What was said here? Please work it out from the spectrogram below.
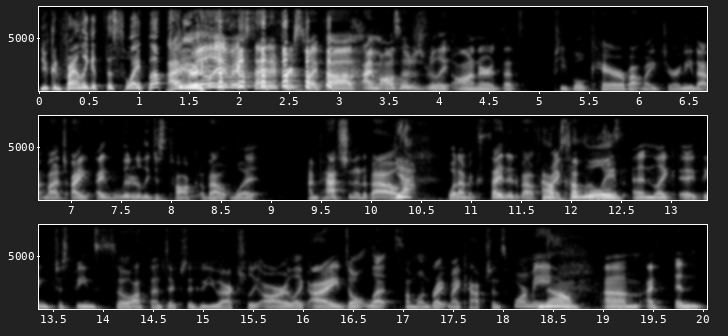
you can finally get the swipe up. Soon. I really am excited for swipe up. I'm also just really honored that people care about my journey that much. I I literally just talk about what I'm passionate about, yeah. what I'm excited about for Absolutely. my couples. And like, I think just being so authentic to who you actually are. Like, I don't let someone write my captions for me. No. Um, I, and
